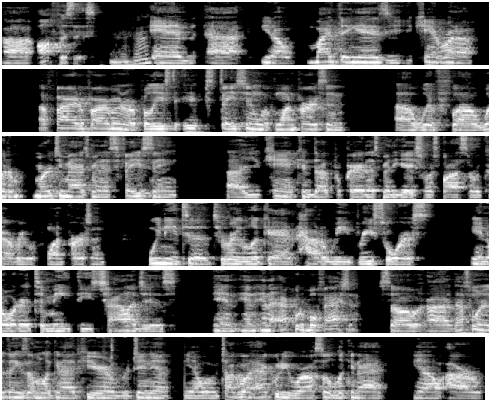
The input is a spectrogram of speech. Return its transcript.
uh, offices. Mm-hmm. And, uh, you know, my thing is you, you can't run a, a, fire department or a police station with one person. Uh, with uh, what emergency management is facing, uh, you can't conduct preparedness, mitigation, response, and recovery with one person. We need to, to really look at how do we resource in order to meet these challenges in, in, in an equitable fashion. So uh, that's one of the things I'm looking at here in Virginia. You know, when we talk about equity, we're also looking at you know, our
